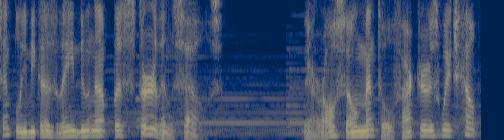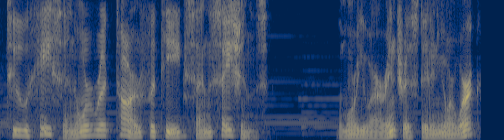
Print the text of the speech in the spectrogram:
simply because they do not bestir themselves. There are also mental factors which help to hasten or retard fatigue sensations. The more you are interested in your work,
